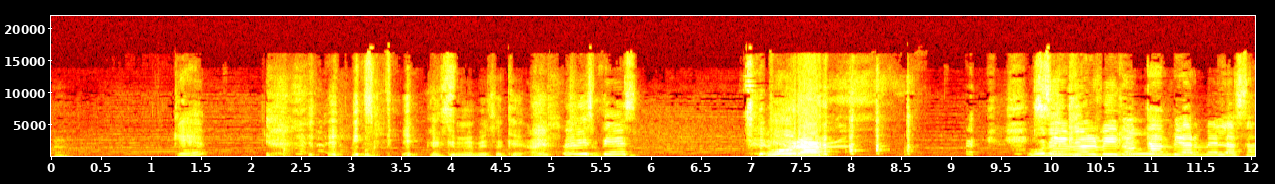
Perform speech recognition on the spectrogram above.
Ajá. que mis pies, ¿Qué, qué me ves aquí? Ay, de mis pies ¡Hora! se me olvidó cambiarme las, las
